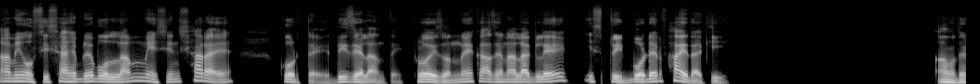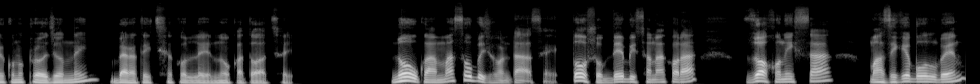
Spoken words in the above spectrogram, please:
আমি ওসি সাহেবরে বললাম, মেশিন সারায় করতে ডিজেল আনতে, প্রয়োজন কাজে না লাগলে স্পিড বোর্ডের ফায়দা কি? আমাদের কোনো প্রয়োজন নেই, বেড়াতে ইচ্ছা করলে নৌকা তো আছে নৌকা আম্মা চব্বিশ ঘণ্টা আছে। তোষক দিয়ে বিছানা করা, যখন ইচ্ছা মাঝিকে বলবেন,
